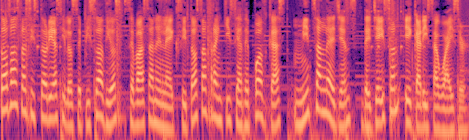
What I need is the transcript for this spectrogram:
Todas las historias y los episodios se basan en la exitosa franquicia de podcast Myths and Legends de Jason y Carissa Weiser.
